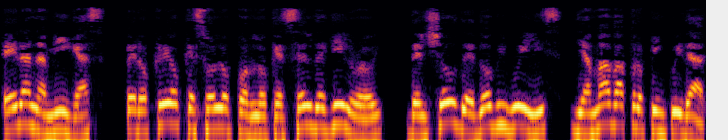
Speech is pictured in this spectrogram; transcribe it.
Eran amigas, pero creo que solo por lo que de Gilroy, del show de Dobby Willis, llamaba propincuidad.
